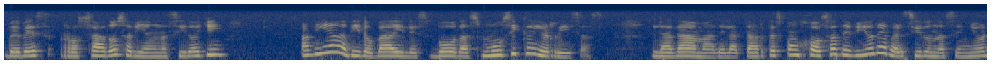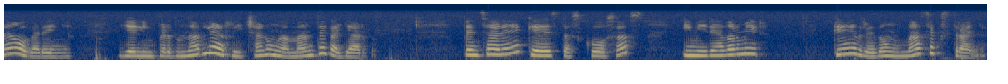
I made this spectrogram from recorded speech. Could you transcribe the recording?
Bebés rosados habían nacido allí. Había habido bailes, bodas, música y risas. La dama de la tarta esponjosa debió de haber sido una señora hogareña, y el imperdonable Richard un amante gallardo. Pensaré que estas cosas y miré a dormir. Qué edredón más extraño.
